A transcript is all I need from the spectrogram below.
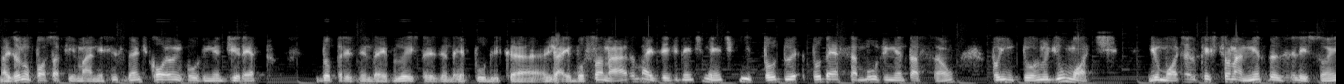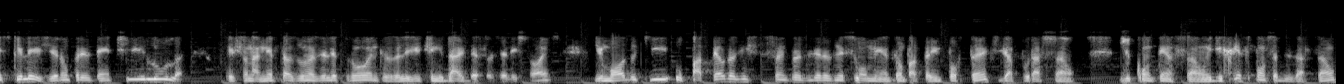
Mas eu não posso afirmar nesse instante qual é o envolvimento direto do presidente da, do ex-presidente da República, Jair Bolsonaro, mas evidentemente que todo, toda essa movimentação foi em torno de um mote. E o mote era o questionamento das eleições que elegeram o presidente Lula, questionamento das urnas eletrônicas, a legitimidade dessas eleições, de modo que o papel das instituições brasileiras nesse momento é um papel importante de apuração, de contenção e de responsabilização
